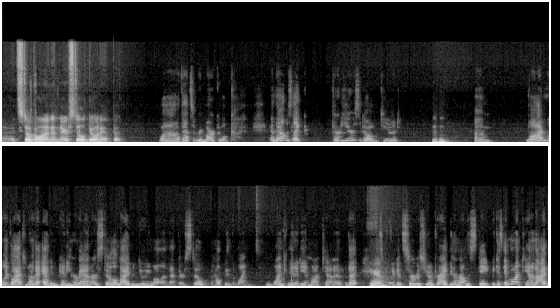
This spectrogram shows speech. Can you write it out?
uh, it's still going, and they're still doing it. But Wow, that's a remarkable. And that was like 30 years ago, dude. mhm. Um, well, I'm really glad to know that Ed and Penny Horan are still alive and doing well, and that they're still helping the blind blind community in Montana. That yeah, That's really good service, you know, driving around the state. Because in Montana, I,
